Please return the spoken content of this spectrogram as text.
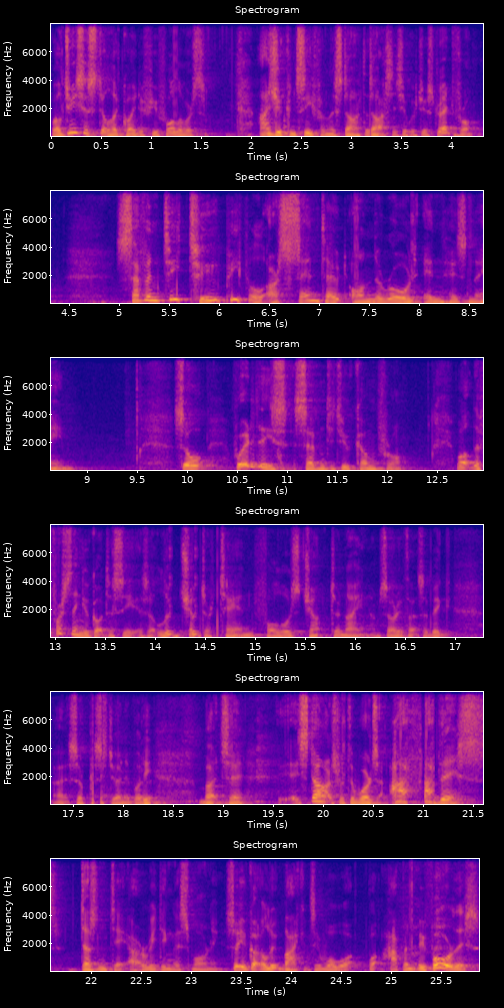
Well, Jesus still had quite a few followers, as you can see from the start of the passage that we just read from. 72 people are sent out on the road in his name. So, where did these 72 come from? Well, the first thing you've got to say is that Luke chapter 10 follows chapter 9. I'm sorry if that's a big uh, surprise to anybody, but uh, it starts with the words after this doesn't it, our reading this morning? So you've got to look back and say, well, what, what happened before this?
